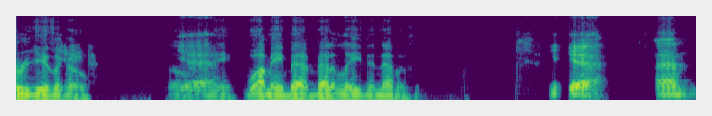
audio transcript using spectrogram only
three years ago. So, Yeah. I mean, well, I mean, better better late than never. Yeah. Um,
